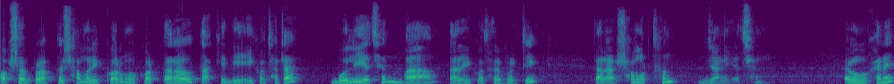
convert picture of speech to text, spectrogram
অবসরপ্রাপ্ত সামরিক কর্মকর্তারাও তাকে দিয়ে এই কথাটা বলিয়েছেন বা তার এই কথার প্রতি তারা সমর্থন জানিয়েছেন। এবং ওখানে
